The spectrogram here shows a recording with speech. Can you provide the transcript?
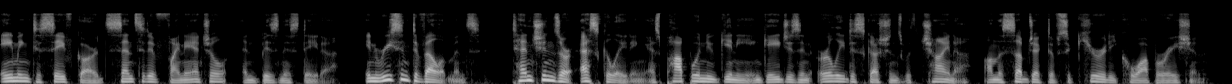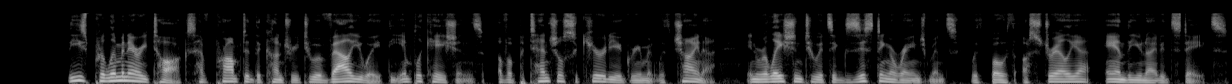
aiming to safeguard sensitive financial and business data. In recent developments, tensions are escalating as Papua New Guinea engages in early discussions with China on the subject of security cooperation. These preliminary talks have prompted the country to evaluate the implications of a potential security agreement with China in relation to its existing arrangements with both Australia and the United States.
